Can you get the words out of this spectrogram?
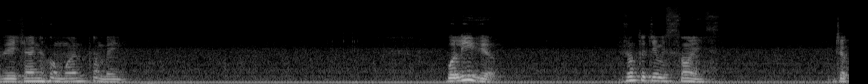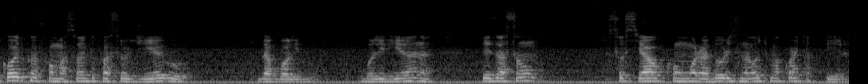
Regiane Romano também. Bolívia. Junta de Missões. De acordo com informações do pastor Diego da Boliviana, fez ação social com moradores na última quarta-feira.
